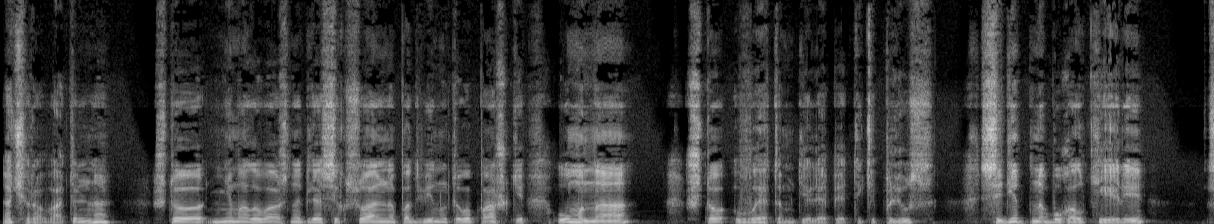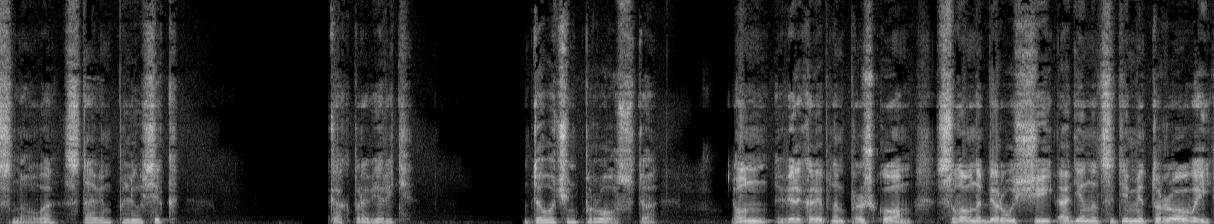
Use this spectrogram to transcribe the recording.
Очаровательно, что немаловажно для сексуально подвинутого Пашки, умна, что в этом деле опять-таки плюс, сидит на бухгалтерии, снова ставим плюсик. Как проверить? Да очень просто. Он великолепным прыжком, словно берущий одиннадцатиметровый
